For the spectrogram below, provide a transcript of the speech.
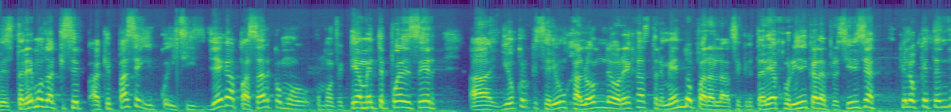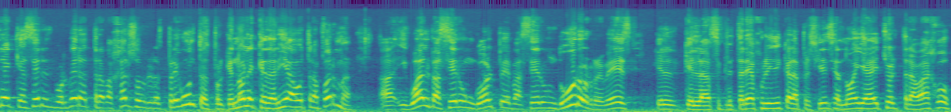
esperemos a que, se, a que pase y, si llega a pasar como, como efectivamente puede ser, ah, yo creo que sería un jalón de orejas tremendo para la Secretaría Jurídica de la Presidencia, que lo que tendría que hacer es volver a trabajar sobre las preguntas, porque no le quedaría otra forma. Ah, igual va a ser un golpe, va a ser un duro revés que, que la Secretaría Jurídica de la Presidencia no haya hecho el trabajo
